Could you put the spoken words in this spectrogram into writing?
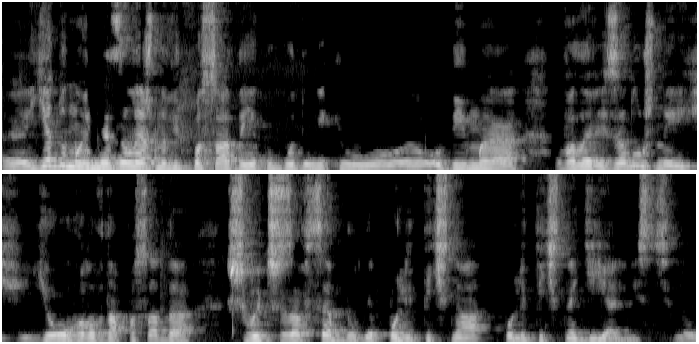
Е, Я думаю, незалежно від посади, яку буде, яку обійме Валерій Залужний, його головна посада швидше за все буде політична політична діяльність. Ну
